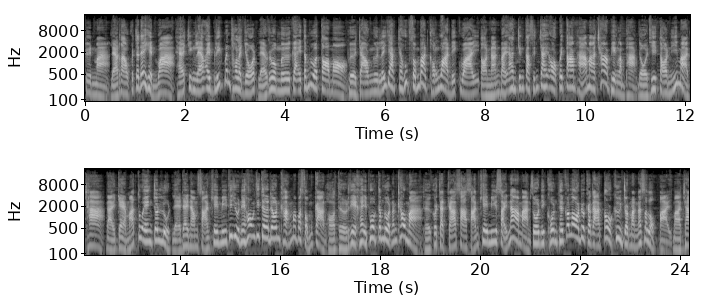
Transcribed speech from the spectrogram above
คืนมา และเราก็จะได้เห็นว่าแท้จริงแล้วไอ้บลิกมันทรยศ และร่วมมือกับไอ้ตำรวจตอมอเพื่อจะเอาเงินและอยากจะฮุบสมบัติของวาดิกไว้ ตอนนั้นไบอันจึงตัดสินใจออกไปตามหามาชาเพียงลำพัง โดยที่ตอนนี้มาชาได้แก้มัดตัวเองจนหลุดและได้นำสารเคมีที่อยู่ในห้องที่เธอโดนขังมาผสมกัน พอเธอเรียกให้พวกตำรวจนั้นเข้ามา เธอก็จัดการสาสารเคมีใส่หน้ามัน ส่วนอีกคนเธอก็ล่อด้วยกระดานโต้คลื่นจนมันนั้นสลบไป มาชา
